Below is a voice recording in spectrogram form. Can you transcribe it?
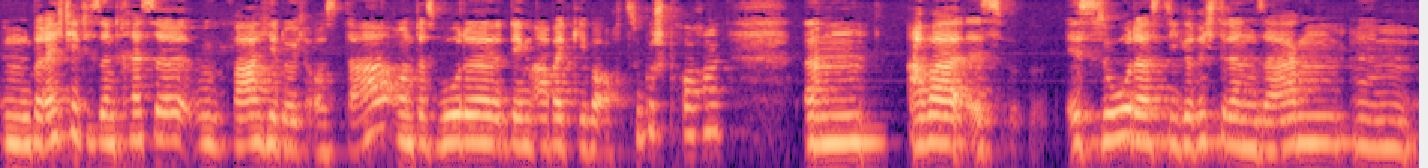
Ein berechtigtes Interesse war hier durchaus da und das wurde dem Arbeitgeber auch zugesprochen. Ähm, aber es ist so, dass die Gerichte dann sagen, ähm,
